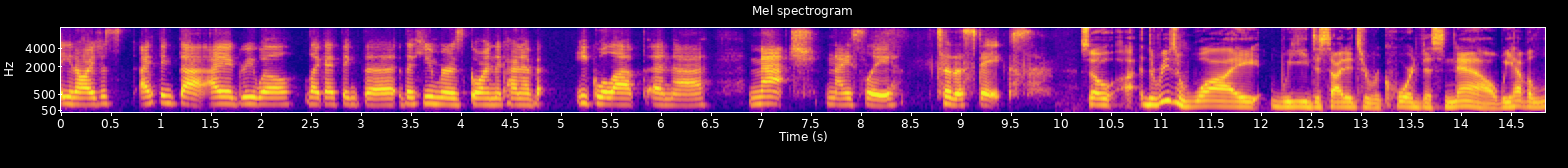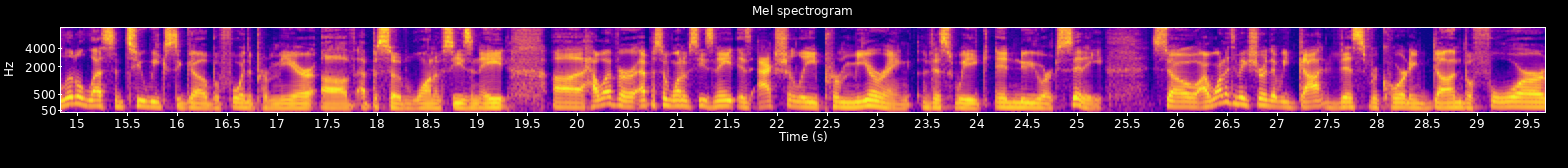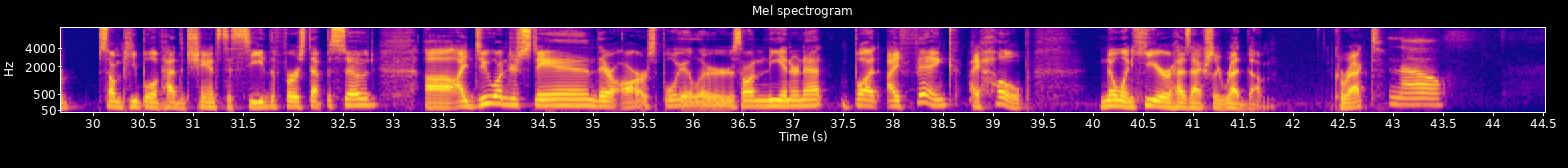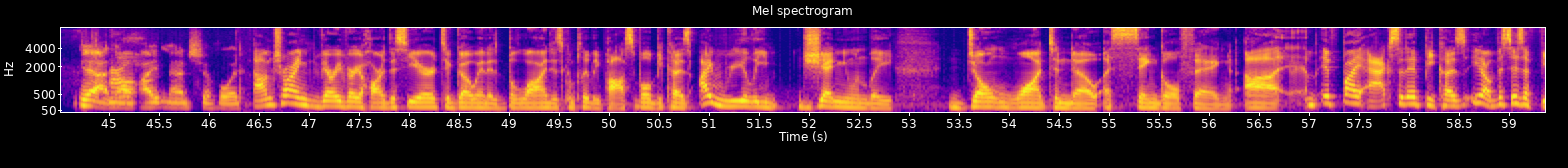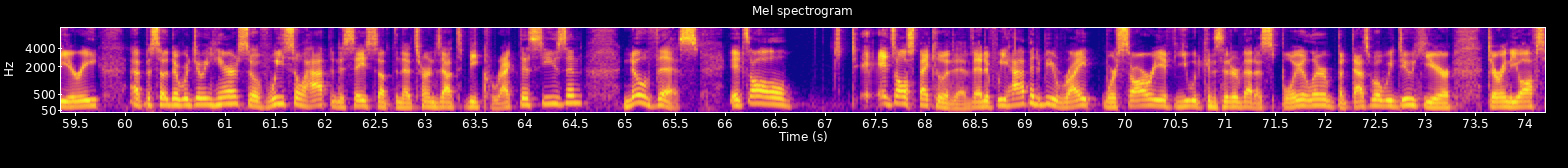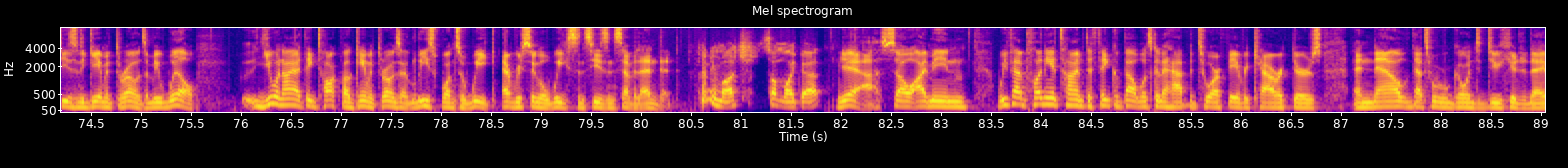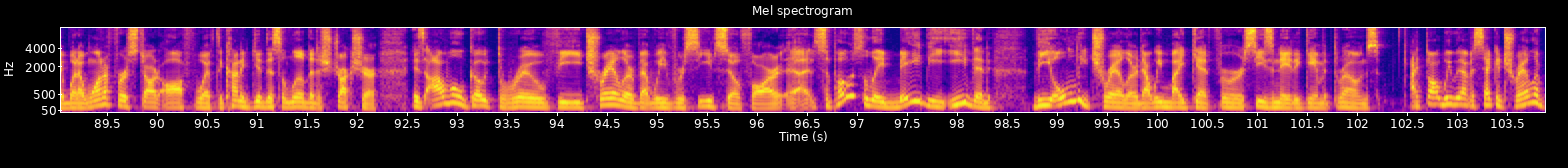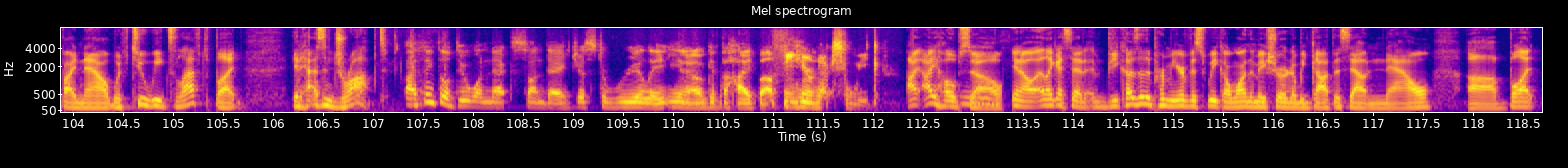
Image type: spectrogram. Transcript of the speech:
you know, I just I think that I agree. Will like I think the the humor is going to kind of equal up and uh, match nicely to the stakes. So, uh, the reason why we decided to record this now, we have a little less than two weeks to go before the premiere of episode one of season eight. Uh, however, episode one of season eight is actually premiering this week in New York City. So, I wanted to make sure that we got this recording done before some people have had the chance to see the first episode. Uh, I do understand there are spoilers on the internet, but I think, I hope, no one here has actually read them. Correct? No, yeah, no, I, managed to avoid. I'm trying very, very hard this year to go in as blind as completely possible because I really genuinely don't want to know a single thing. Uh, if by accident, because, you know, this is a theory episode that we're doing here. So if we so happen to say something that turns out to be correct this season, know this. It's all it's all speculative. And if we happen to be right, we're sorry if you would consider that a spoiler, but that's what we do here during the off season of Game of Thrones. I mean, Will, you and I, I think, talk about Game of Thrones at least once a week, every single week since season seven ended. Pretty much something like that. Yeah. So, I mean, we've had plenty of time to think about what's going to happen to our favorite characters. And now that's what we're going to do here today. What I want to first start off with to kind of give this a little bit of structure is I will go through the trailer that we've received so far. Uh, supposedly, maybe even the only trailer that we might get for season eight of Game of Thrones. I thought we would have a second trailer by now with two weeks left, but it hasn't dropped. I think they'll do one next Sunday just to really, you know, get the hype up. Be here next week. I, I hope so. You know, like I said, because of the premiere this week, I wanted to make sure that we got this out now. Uh, but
